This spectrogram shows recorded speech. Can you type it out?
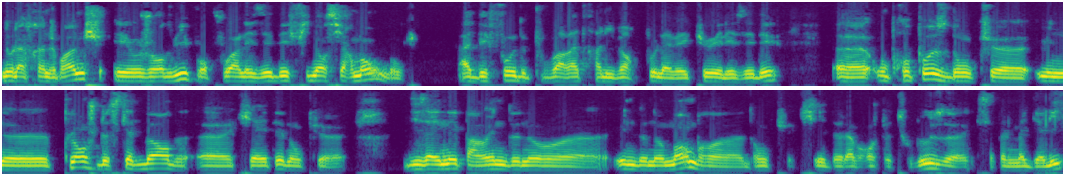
nous la French Branch. Et aujourd'hui, pour pouvoir les aider financièrement, donc à défaut de pouvoir être à Liverpool avec eux et les aider, euh, on propose donc euh, une planche de skateboard euh, qui a été donc designée par une de nos une de nos membres donc qui est de la branche de Toulouse qui s'appelle Magali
